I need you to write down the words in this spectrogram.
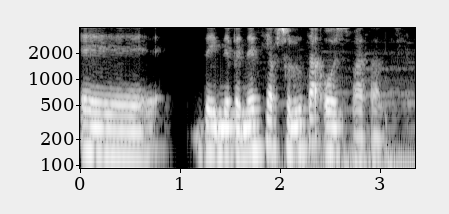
eh, de independencia absoluta o esvatantria.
